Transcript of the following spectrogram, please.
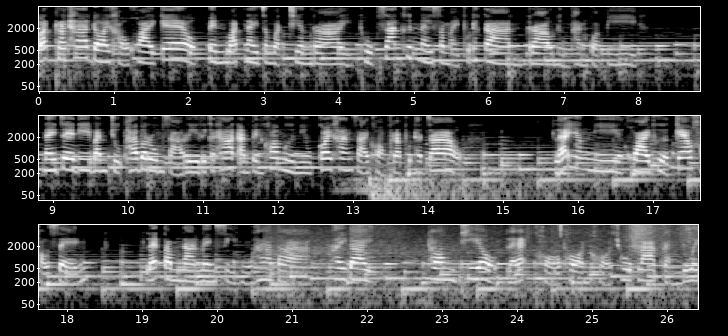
วัดพระธาตุดอยเขาควายแก้ว เป็นวัดในจังหวัดเชียงราย ถูกสร้างขึ้นในสมัยพุทธกาลราว 1,000 กว่าปีในเจดีบรรจุพระบรมสารีริกธาตุอันเป็นข้อมือนิ้วก้อยข้างซ้ายของพระพุทธเจ้า และยังมีควายเผือกแก้วเขาแสง และตำนานแมงสีหูห้าตาให้ได้ท่องเที่ยวและขอพรขอโชคลาภกันด้วย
